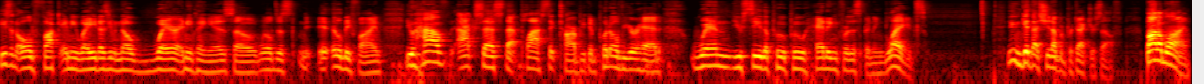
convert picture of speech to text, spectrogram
He's an old fuck anyway. He doesn't even know where anything is. So we'll just, it, it'll be fine. You have access that plastic tarp you can put over your head when you see the poo poo heading for the spinning blades you can get that shit up and protect yourself. Bottom line.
